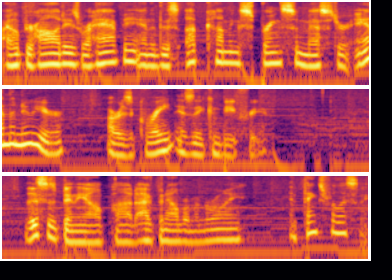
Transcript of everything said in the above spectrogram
I hope your holidays were happy and that this upcoming spring semester and the new year are as great as they can be for you. This has been the Alpod. I've been Albert Monroy, and thanks for listening.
